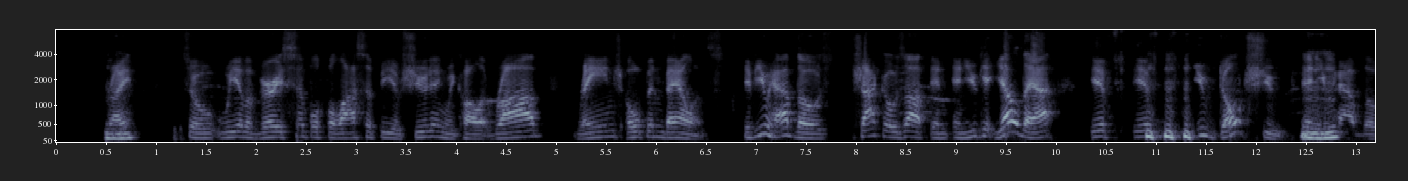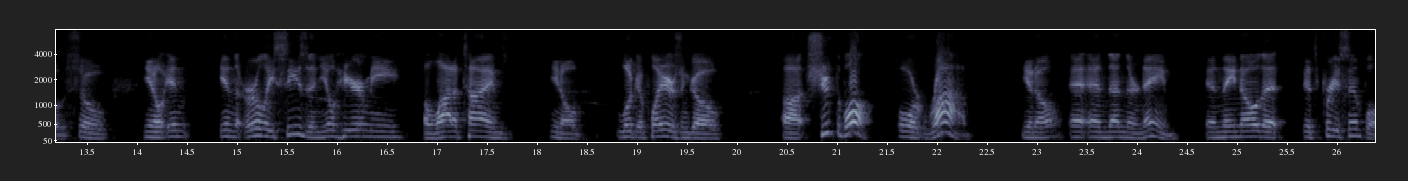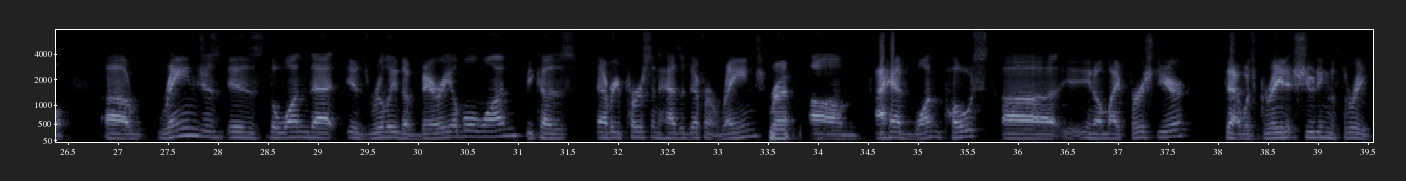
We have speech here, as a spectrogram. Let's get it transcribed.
mm-hmm. right? So we have a very simple philosophy of shooting. We call it Rob range, open, balance. If you have those, shot goes up and, and you get yelled at if if you don't shoot and mm-hmm. you have those. So, you know, in in the early season, you'll hear me a lot of times, you know, look at players and go, uh, shoot the ball or rob, you know, and, and then their name. And they know that it's pretty simple. Uh, range is is the one that is really the variable one because every person has a different range. Right. Um, I had one post, uh, you know, my first year that was great at shooting the three.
